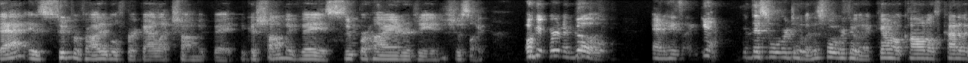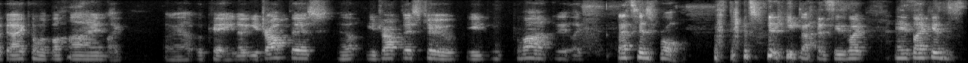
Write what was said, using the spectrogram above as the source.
that is super valuable for a guy like Sean McVay because Sean McVay is super high energy and it's just like, okay, we're gonna go, and he's like, yeah, this is what we're doing. This is what we're doing. Kevin O'Connell's kind of the guy coming behind, like, uh, okay, you know, you drop this, you, know, you drop this too. You, come on, like that's his role. that's what he does. He's like, he's like his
